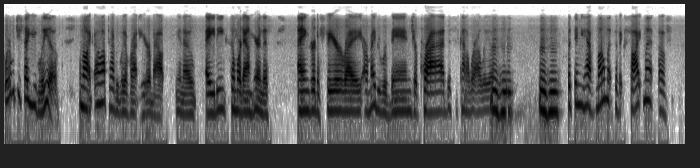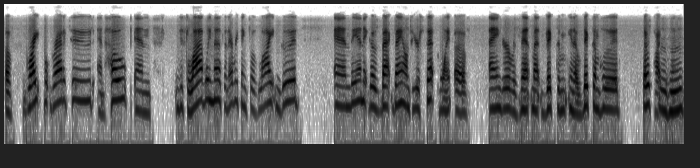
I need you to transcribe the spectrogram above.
where would you say you live? And they're like, oh, I probably live right here, about you know, 80, somewhere down here in this anger to fear rate, or maybe revenge or pride. This is kind of where I live. Mm-hmm. Mm-hmm. But then you have moments of excitement, of of grateful gratitude and hope and just liveliness, and everything feels light and good. And then it goes back down to your set point of anger, resentment, victim, you know, victimhood, those types mm-hmm. of things.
